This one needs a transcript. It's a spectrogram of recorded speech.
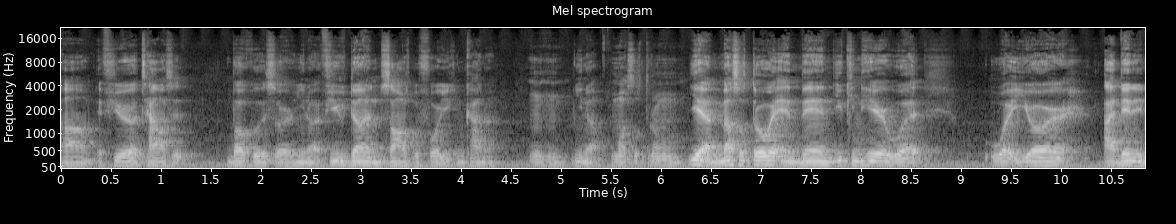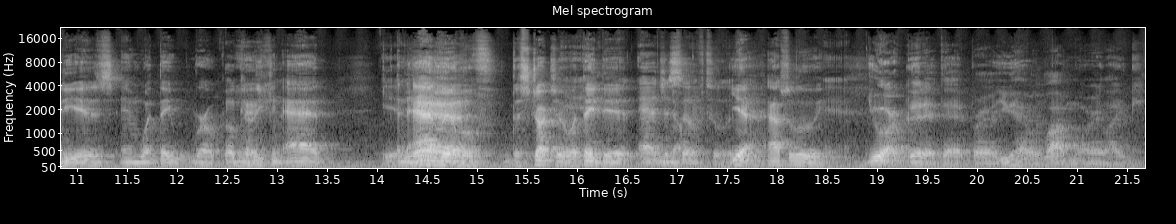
um, if you're a talented vocalist, or you know if you've done songs before, you can kind of Mm-hmm. you know Muscle thrown. yeah muscle through it and then you can hear what what your identity is in what they wrote you know Okay. you can add Yeah. an Yeah. ad lib of the structure of what they did Add you know. yourself to it. yeah absolutely You are good at that, bro. You have a lot more like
